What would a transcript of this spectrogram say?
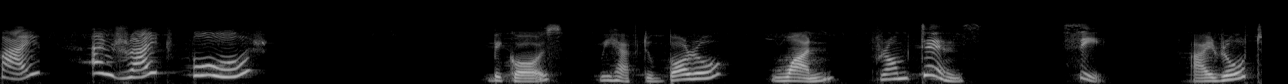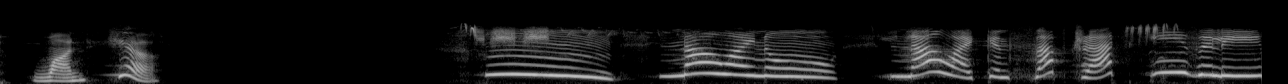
5 and write 4? Because we have to borrow 1 from tens. See, I wrote 1 here. Hmm, now I know. I can subtract easily.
